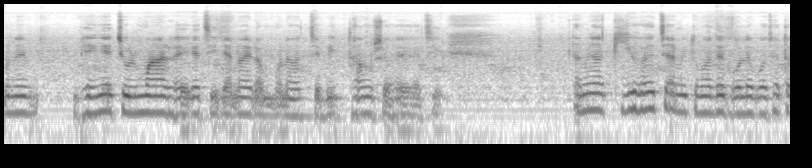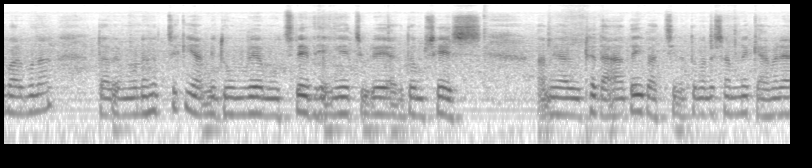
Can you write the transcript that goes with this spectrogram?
মানে ভেঙে চুরমার হয়ে গেছি, যেন এরম মনে হচ্ছে বিধ্বংস হয়ে গেছি। আমি আর কী হয়েছে আমি তোমাদের বলে বোঝাতে পারব না, তবে মনে হচ্ছে কি আমি দুমড়ে মুচড়ে, ভেঙে চুরে একদম শেষ। আমি আর উঠে দাঁড়াতেই পারছি না। তোমাদের সামনে ক্যামেরা,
